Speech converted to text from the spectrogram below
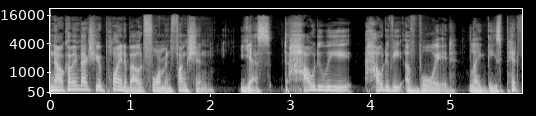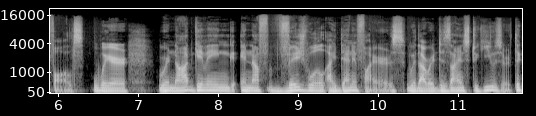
Now coming back to your point about form and function, yes, how do we how do we avoid like these pitfalls where we're not giving enough visual identifiers with our designs to user, the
